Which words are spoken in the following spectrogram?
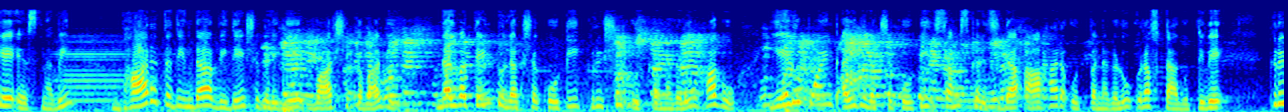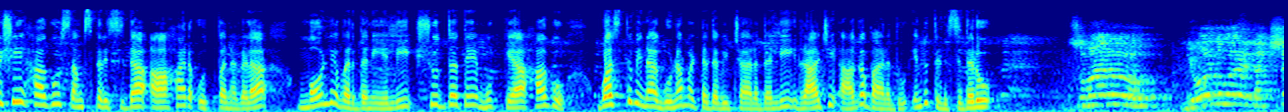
ಕೆಎಸ್ ನವೀನ್ ಭಾರತದಿಂದ ವಿದೇಶಗಳಿಗೆ ವಾರ್ಷಿಕವಾಗಿ ನಲವತ್ತೆಂಟು ಲಕ್ಷ ಕೋಟಿ ಕೃಷಿ ಉತ್ಪನ್ನಗಳು ಹಾಗೂ ಏಳು ಪಾಯಿಂಟ್ ಐದು ಲಕ್ಷ ಕೋಟಿ ಸಂಸ್ಕರಿಸಿದ ಆಹಾರ ಉತ್ಪನ್ನಗಳು ರಫ್ತಾಗುತ್ತಿವೆ. ಕೃಷಿ ಹಾಗೂ ಸಂಸ್ಕರಿಸಿದ ಆಹಾರ ಉತ್ಪನ್ನಗಳ ಮೌಲ್ಯವರ್ಧನೆಯಲ್ಲಿ ಶುದ್ಧತೆ ಮುಖ್ಯ ಹಾಗೂ ವಸ್ತುವಿನ ಗುಣಮಟ್ಟದ ವಿಚಾರದಲ್ಲಿ ರಾಜಿ ಆಗಬಾರದು ಎಂದು ತಿಳಿಸಿದರು. ಏಳೂವರೆ ಲಕ್ಷ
